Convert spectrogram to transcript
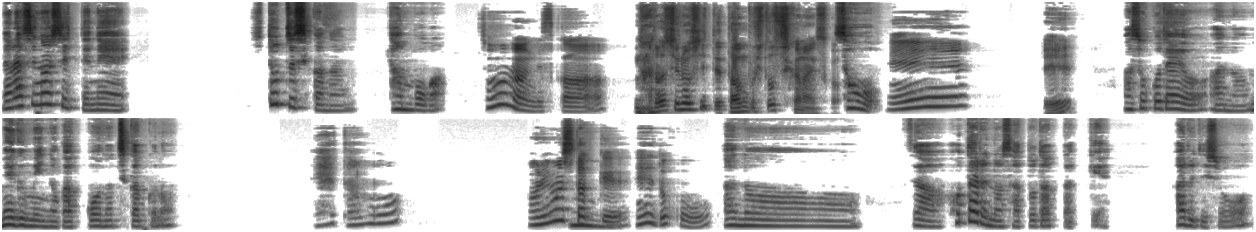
習志野市ってね、一つしかない。田んぼが。そうなんですか？習志野市って田んぼ一つしかないんですか？そう。えええ？あそこだよ。あの、めぐみんの学校の近くの。え、田んぼ？ありましたっけ、え、どこ？あのー、さあ、ホタルの里だったっけ？あるでしょ？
